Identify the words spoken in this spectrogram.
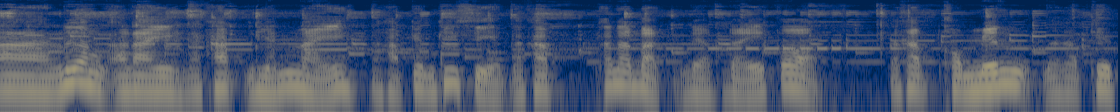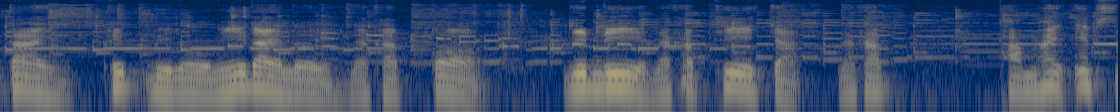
อ่าเรื่องอะไรนะครับเหรียญไหนนะครับเป็นพิเศษนะครับธนบัตรแบบไหนก็นะครับคอมเมนต์นะครับที่ใต้คลิปวิดีโอนี้ได้เลยนะครับ ก็ยินดีนะครับที่จะนะครับ ทำให้ FC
